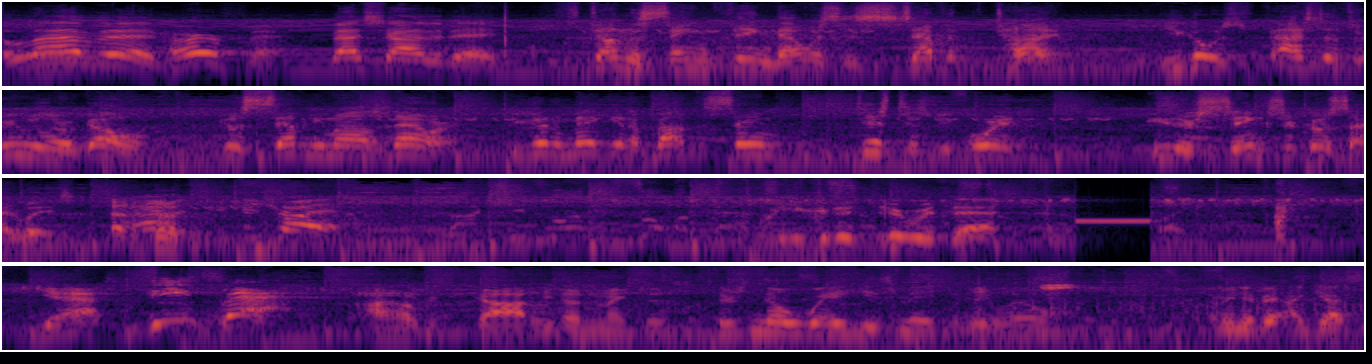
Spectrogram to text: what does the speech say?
11. Perfect. Best shot of the day. He's done the same thing. That was his seventh time. You go as fast as a three wheeler go, go 70 miles an hour. You're going to make it about the same distance before it either sinks or goes sideways. Travis, you can try it. What are you going to do with that? yes, he's back. I hope to God he doesn't make this. There's no way he's making it. He will. I mean, if it, I guess,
